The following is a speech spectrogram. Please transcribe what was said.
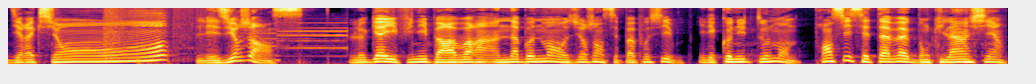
Direction les urgences. Le gars, il finit par avoir un abonnement aux urgences, c'est pas possible. Il est connu de tout le monde. Francis est aveugle, donc il a un chien.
